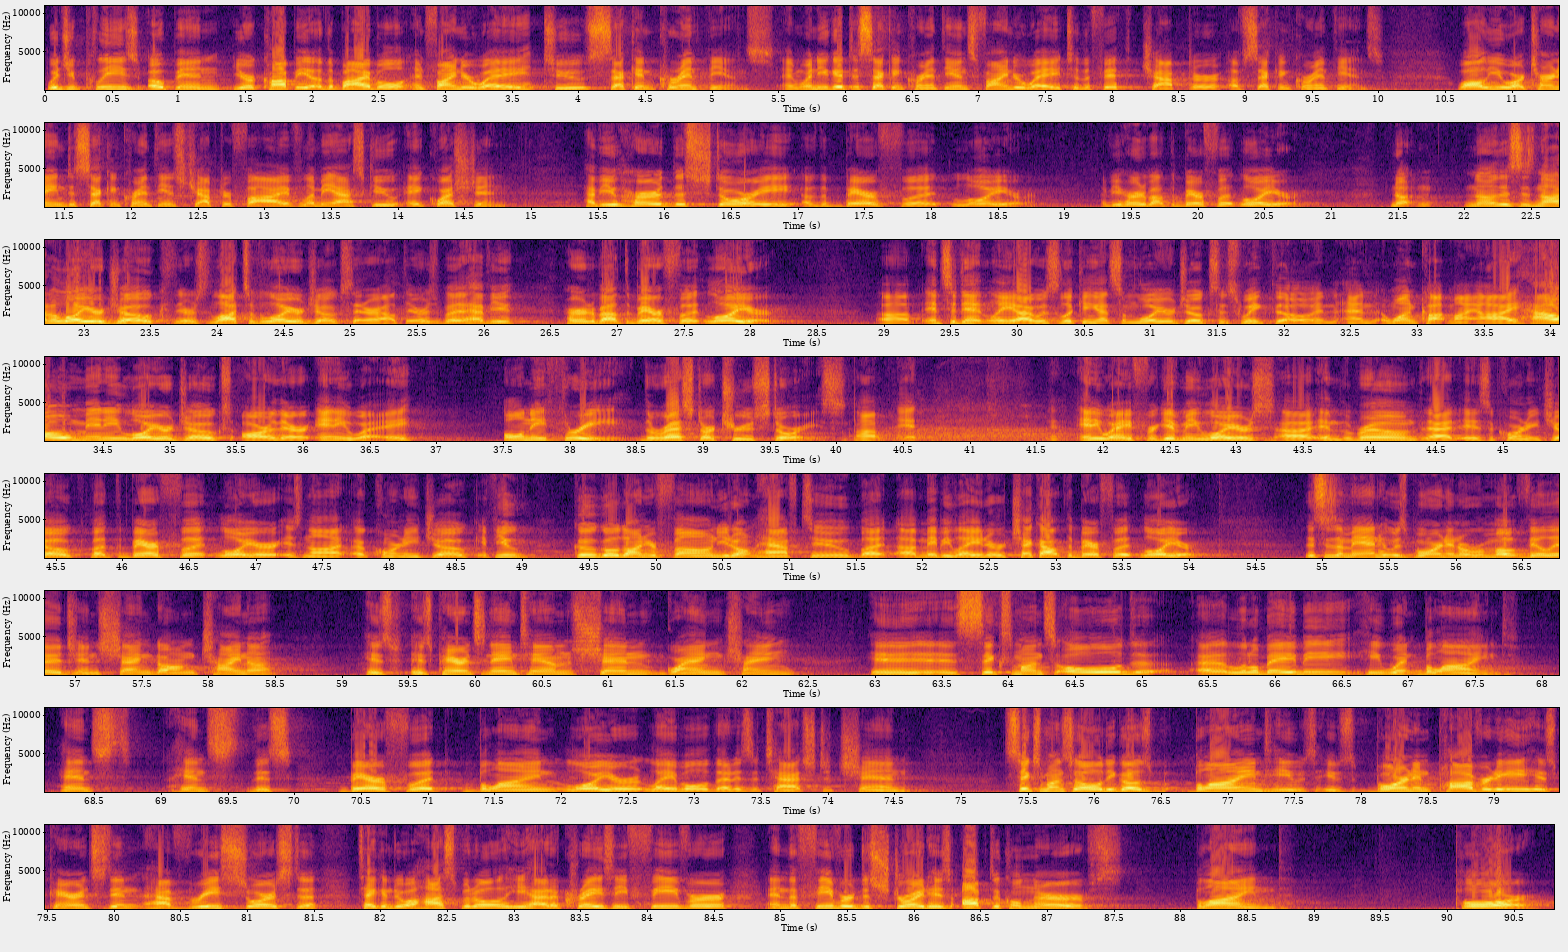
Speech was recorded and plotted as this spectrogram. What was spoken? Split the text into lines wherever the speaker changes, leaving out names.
would you please open your copy of the Bible and find your way to Second Corinthians? And when you get to Second Corinthians, find your way to the fifth chapter of Second Corinthians. While you are turning to Second Corinthians chapter 5, let me ask you a question. Have you heard the story of the barefoot lawyer? Have you heard about the barefoot lawyer? No, no, this is not a lawyer joke. There's lots of lawyer jokes that are out there, but have you heard about the barefoot lawyer? Uh, incidentally, I was looking at some lawyer jokes this week, though, and, and one caught my eye. How many lawyer jokes are there anyway? Only three. The rest are true stories. Uh, it, anyway, forgive me, lawyers uh, in the room, that is a corny joke, but the barefoot lawyer is not a corny joke. If you Googled on your phone, you don't have to, but uh, maybe later, check out the barefoot lawyer. This is a man who was born in a remote village in Shandong, China. His, his parents named him Chen Guangcheng. His six months old, a little baby, he went blind. Hence, hence this barefoot blind lawyer label that is attached to Chen. Six months old, he goes blind. He was, he was born in poverty. His parents didn't have resource to take him to a hospital. He had a crazy fever, and the fever destroyed his optical nerves. Blind poor,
